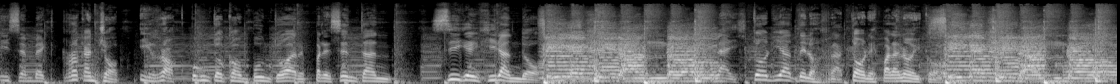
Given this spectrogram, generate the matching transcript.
Isenbeck Rock and Shop y rock.com.ar presentan Siguen girando. Sigue girando, La historia de los ratones paranoicos. sigue girando.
